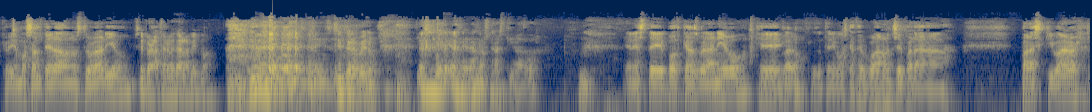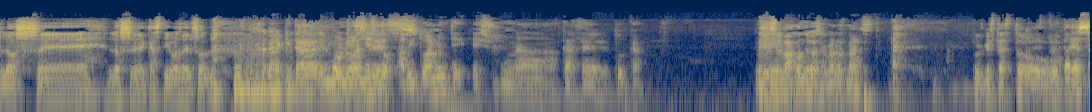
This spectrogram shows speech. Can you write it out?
Que hoy hemos alterado nuestro horario. Sí, pero la cerveza es la misma. Sí, sí. Sí, pero menos. Y es que el verano es castigador. En este podcast veraniego, que claro, lo tenemos que hacer por la noche para, para esquivar los, eh, los eh, castigos del sol. Para quitar el mono Porque si antes. esto habitualmente es una cárcel turca, Hoy es el vagón de los hermanos Marx. Porque está esto. Esto está Es-.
